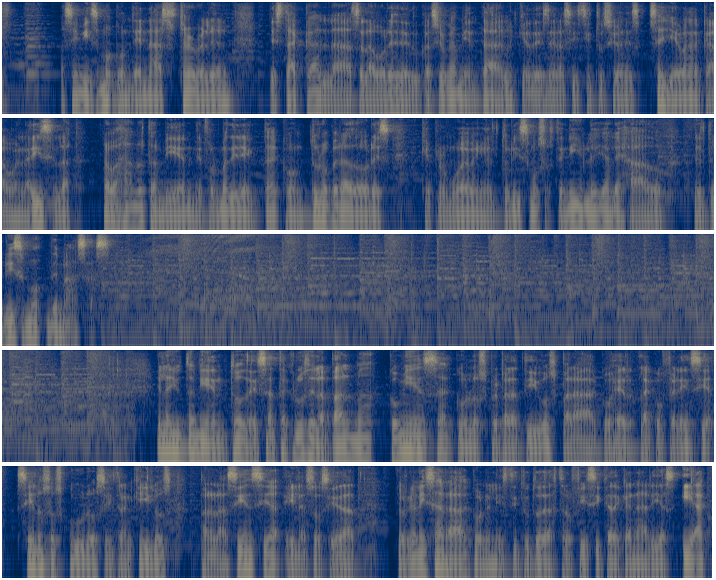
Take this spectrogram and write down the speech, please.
Asimismo, Condenas Traveler destaca las labores de educación ambiental que desde las instituciones se llevan a cabo en la isla, trabajando también de forma directa con tour operadores que promueven el turismo sostenible y alejado del turismo de masas. El Ayuntamiento de Santa Cruz de la Palma comienza con los preparativos para acoger la conferencia Cielos Oscuros y Tranquilos para la Ciencia y la Sociedad, que organizará con el Instituto de Astrofísica de Canarias, IAC,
